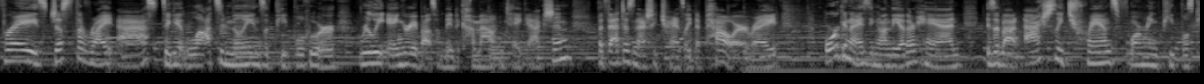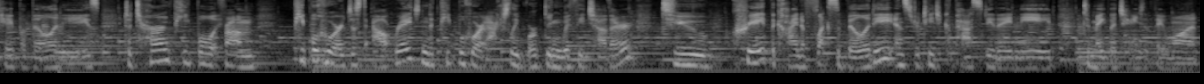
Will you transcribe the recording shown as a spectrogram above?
phrase just the right ask to get lots of millions of people who are really angry about something to come out and take action, but that doesn't actually translate to power, right? Organizing, on the other hand, is about actually transforming people's capabilities to turn people from people who are just outraged and the people who are actually working with each other to create the kind of flexibility and strategic capacity they need to make the change that they want.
